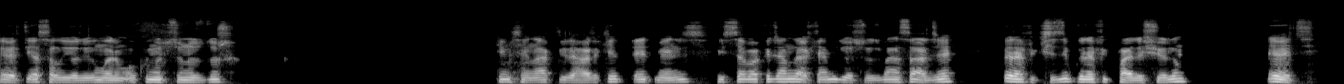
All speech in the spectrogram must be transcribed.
Evet yasal uyarıyı umarım okumuşsunuzdur. Kimsenin aklıyla hareket etmeyiniz. Hisse bakacağım derken biliyorsunuz ben sadece grafik çizip grafik paylaşıyorum. Evet,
